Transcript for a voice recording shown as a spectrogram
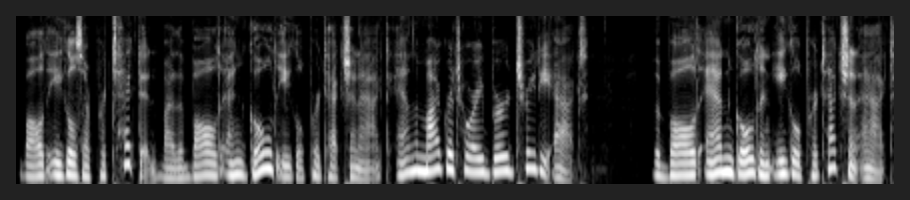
Bald eagles are protected by the Bald and Golden Eagle Protection Act and the Migratory Bird Treaty Act. The Bald and Golden Eagle Protection Act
